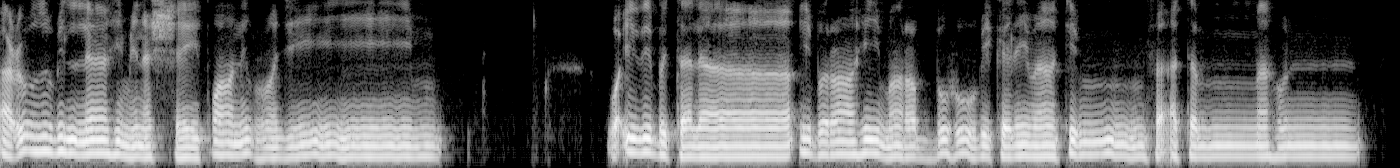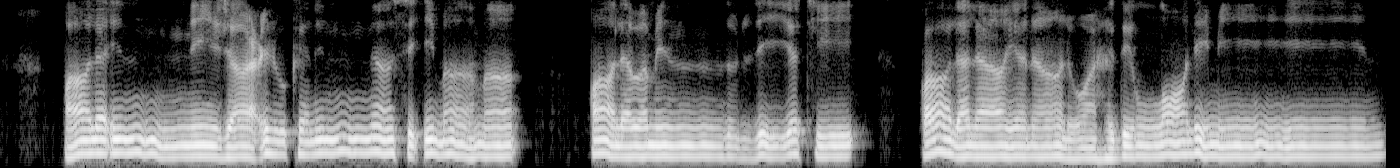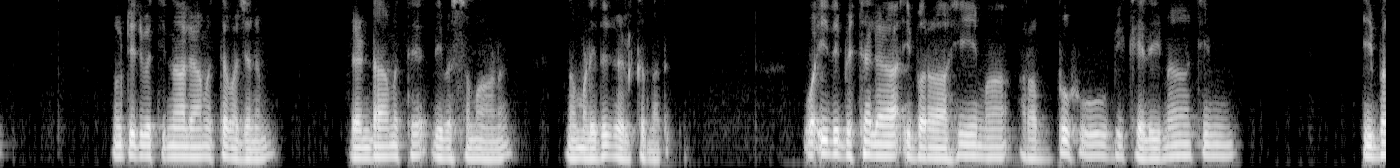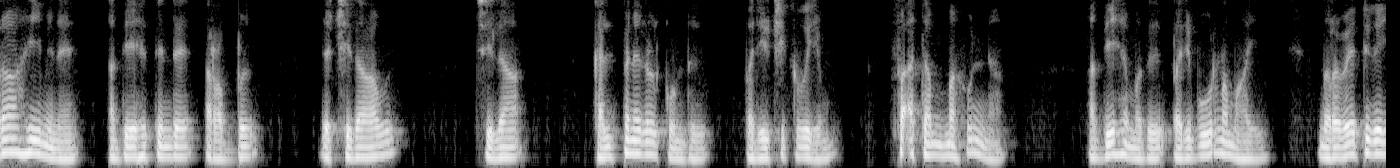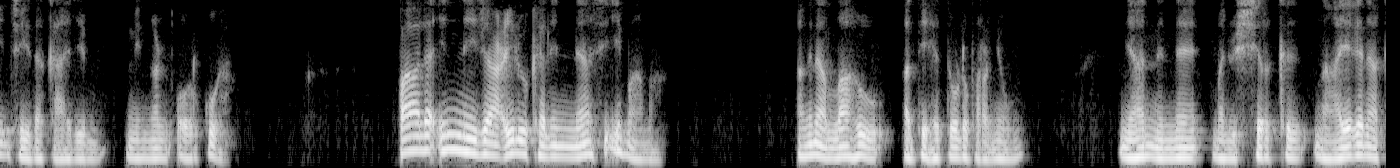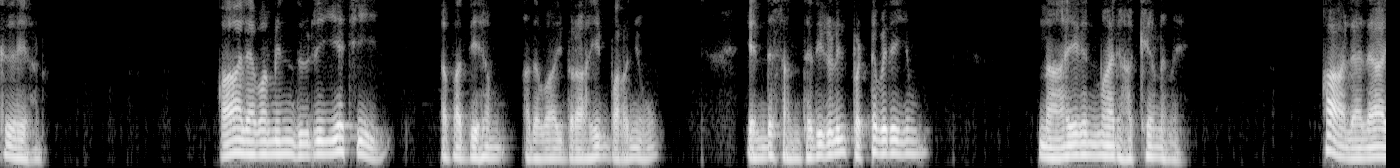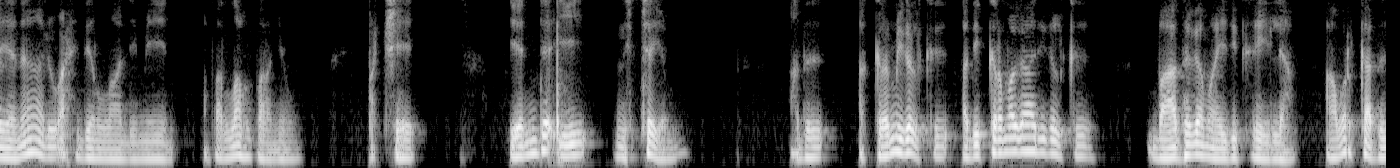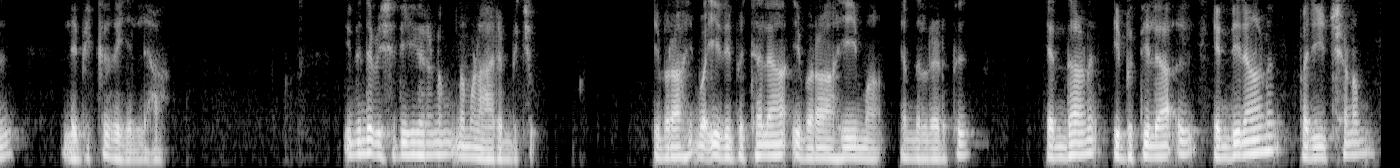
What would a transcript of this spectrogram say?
أعوذ بالله من الشيطان الرجيم. وإذ ابتلى إبراهيم ربه بكلمات فأتمهن. قال إني جاعلك للناس إماما. قال ومن ذريتي؟ قال لا ينال عهد الظالمين. നൂറ്റി ഇരുപത്തിനാലാമത്തെ വചനം രണ്ടാമത്തെ ദിവസമാണ് നമ്മളിത് കേൾക്കുന്നത്. വൈദ് ബിത്തല ഇബ്രാഹീമ റബ്ബുഹു ബി കലിമാറ്റിം ഇബ്രാഹീമിനെ അദ്ദേഹത്തിന്റെ റബ്ബ് രക്ഷിതാവ് ചില കൽപ്പനകൾ കൊണ്ട് പരീക്ഷിക്കുകയും ഫഅതമ്മഹുന്ന അദ്ദേഹം അത് പരിപൂർണമായി നിറവേറ്റുകയും ചെയ്ത കാര്യം നിങ്ങൾ ഓർക്കുക. പാല ഇന്നി ജായിലുക ലിന്നാസി ഇമാമ. അങ്ങനെ അള്ളാഹു അദ്ദേഹത്തോട് പറഞ്ഞു ഞാൻ നിന്നെ മനുഷ്യർക്ക് നായകനാക്കുകയാണ്. കാലവമിൻ ദുരിയച്ചി അപ്പം അദ്ദേഹം അഥവാ ഇബ്രാഹിം പറഞ്ഞു എന്റെ സന്തതികളിൽപ്പെട്ടവരെയും നായകന്മാരാക്കണമേ. കാലലായനാലു അഹിദിമീൻ അപ്പം അള്ളാഹു പറഞ്ഞു പക്ഷേ എന്റെ ഈ നിശ്ചയം. അത് അക്രമികൾക്ക് അതിക്രമകാരികൾക്ക് ബാധകമായിരിക്കുകയില്ല. അവർക്കത് ലഭിക്കുകയില്ല. ഇതിന്റെ വിശദീകരണം നമ്മൾ ആരംഭിച്ചു. ഇബ്രാഹിം ഇത് ഇബ്തല ഇബ്രാഹീമ എന്നുള്ളിടത്ത് എന്താണ് ഇബ്തില എന്തിനാണ് പരീക്ഷണം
